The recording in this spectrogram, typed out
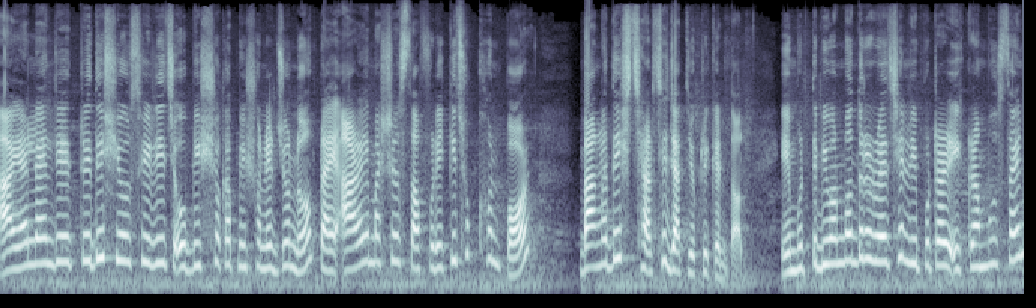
আয়ারল্যান্ডে ত্রিদেশীয় সিরিজ ও বিশ্বকাপ মিশনের জন্য প্রায় আড়াই মাসের সফরে কিছুক্ষণ পর বাংলাদেশ ছাড়ছে জাতীয় ক্রিকেট দল। এই মুহূর্তে বিমানবন্দরে রয়েছেন রিপোর্টার ইকরাম হুসাইন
